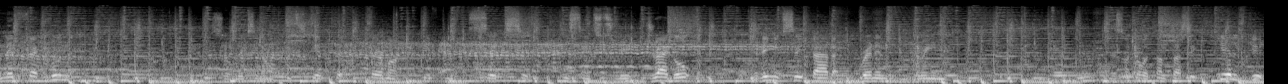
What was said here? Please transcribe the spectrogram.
Ahmed Fakhoun sur l'excellente étiquette Hippie 6 qui s'intitulait Drago, remixé par Brennan Green. Il reste encore le temps de passer quelques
